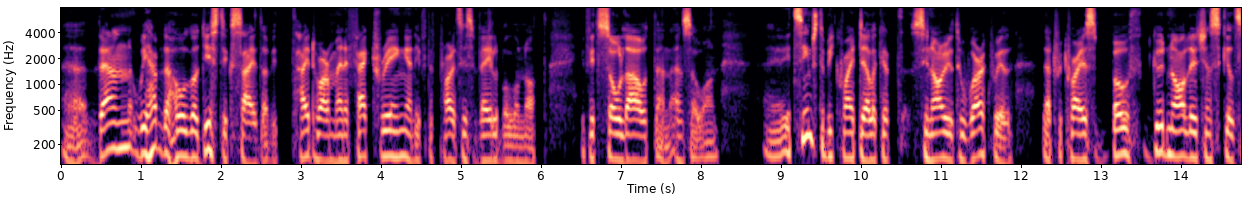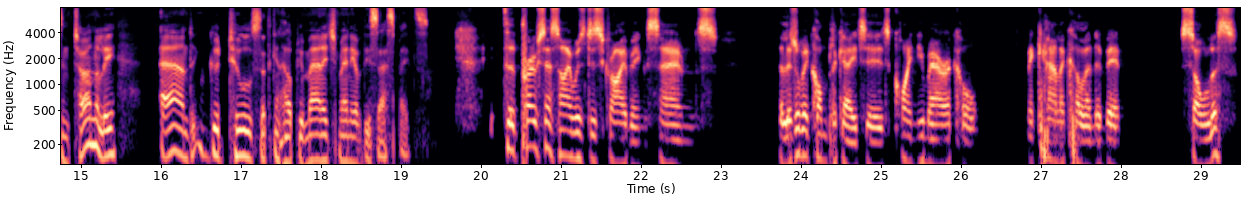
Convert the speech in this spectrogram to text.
Uh, then we have the whole logistics side of it, tied to our manufacturing and if the product is available or not, if it's sold out and, and so on. Uh, it seems to be quite delicate scenario to work with that requires both good knowledge and skills internally and good tools that can help you manage many of these aspects. The process I was describing sounds a little bit complicated, quite numerical, mechanical, and a bit soulless.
